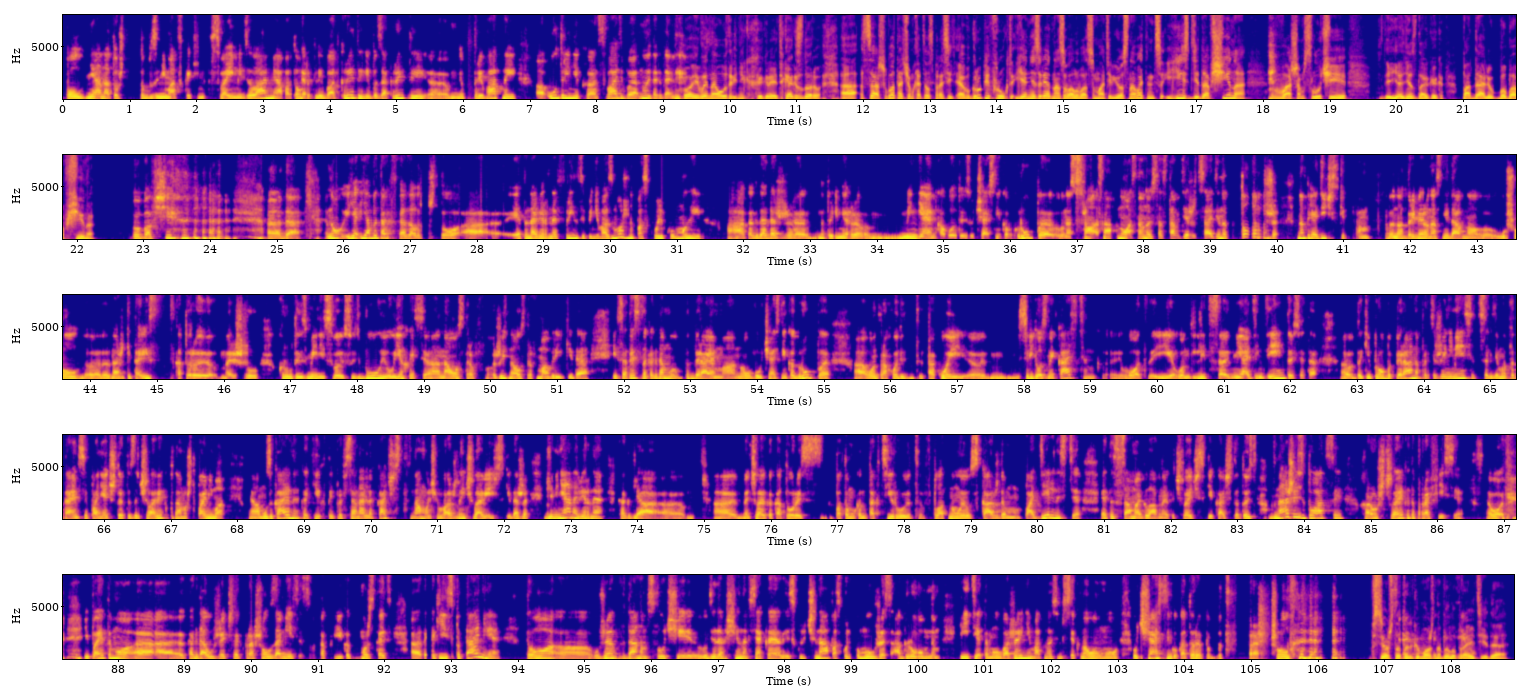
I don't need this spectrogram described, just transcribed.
полдня на то, чтобы заниматься какими-то своими делами, а потом либо открытый, либо закрытый, приватный, утренник, свадьба, ну и так далее. Ой, вы на утренниках играете, как здорово. А, Саш, вот о чем хотел спросить. В группе «Фрукт» я не зря назвал вас матерью-основательницей. Есть дедовщина, в вашем случае, я не знаю, как подалю бабовщина. Бабовщина, да. Ну, я, я бы так сказала, что а, это, наверное, в принципе невозможно, поскольку мы, а, когда даже, например, меняем кого-то из участников группы, у нас основ, ну, основной состав держится один и тот же, но периодически, там, ну, например, у нас недавно э, ушел э, наш гитарист который решил круто изменить свою судьбу и уехать э, на остров, жить на остров Маврики, да. И, соответственно, когда мы подбираем нового участника группы, он проходит такой серьезный кастинг, вот, и он длится не один день, то есть это такие пробы пера на протяжении месяца, где мы пытаемся понять, что это за человек, потому что помимо музыкальных каких-то и профессиональных качеств нам очень важны человеческие. Даже для меня, наверное, как для а, человека, который потом контактирует вплотную с каждым по отдельности, это самое главное, это человеческие качества. То есть в нашей ситуации хороший человек – это профессия. Вот. И поэтому, а, когда уже человек прошел за месяц, вот такие, как можно сказать, а, такие испытания, то э, уже в данном случае дедовщина всякая исключена, поскольку мы уже с огромным пиететом и уважением относимся к новому участнику, который прошел. Все, что только можно было пройти, да.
